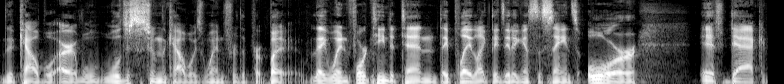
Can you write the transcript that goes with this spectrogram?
the Cowboy? All right, we'll we'll just assume the Cowboys win for the, pur- but they win fourteen to ten. They play like they did against the Saints, or if Dak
